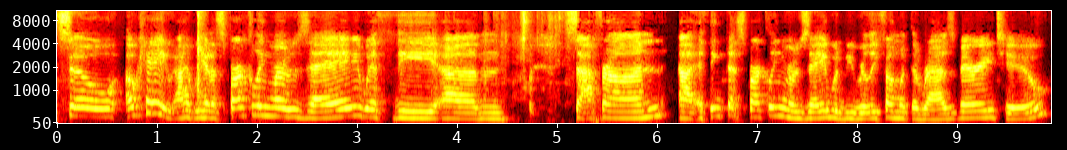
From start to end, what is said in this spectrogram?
So, okay, I, we had a sparkling rosé with the um, saffron. Uh, I think that sparkling rosé would be really fun with the raspberry too.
